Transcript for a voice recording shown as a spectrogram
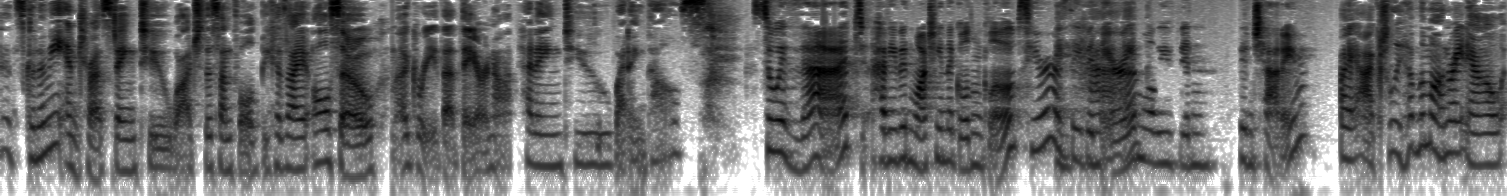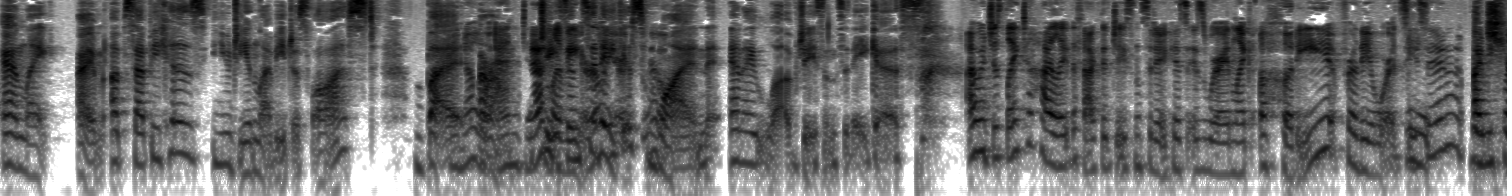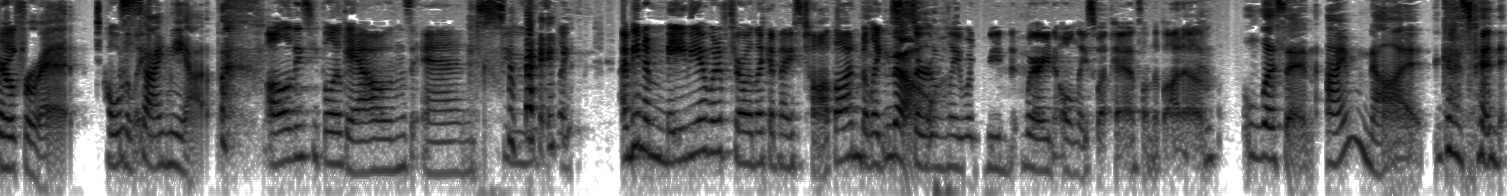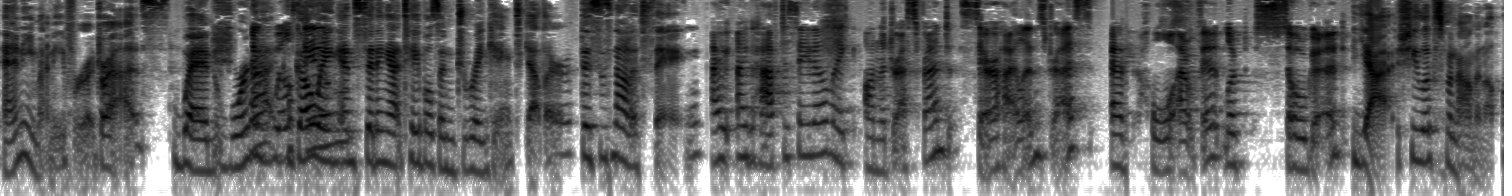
It's gonna be interesting to watch this unfold because I also agree that they are not heading to wedding bells. so with that, have you been watching the Golden Globes here as I they've been airing while we've been been chatting? I actually have them on right now, and like I'm upset because Eugene Levy just lost, but I know, um, Jason Levy Sudeikis won, and I love Jason Sudeikis. I would just like to highlight the fact that Jason Sudeikis is wearing like a hoodie for the award season. I'm here like, for it. totally. Sign me up. all of these people have gowns and suits. Right. Like, I mean, maybe I would have thrown like a nice top on, but like No. certainly would be wearing only sweatpants on the bottom. Listen, I'm not gonna spend any money for a dress when we're not going and sitting at tables and drinking together. This is not a thing. I, I have to say though, like on the dress front, Sarah Hyland's dress and whole outfit looked so good. Yeah, she looks phenomenal.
